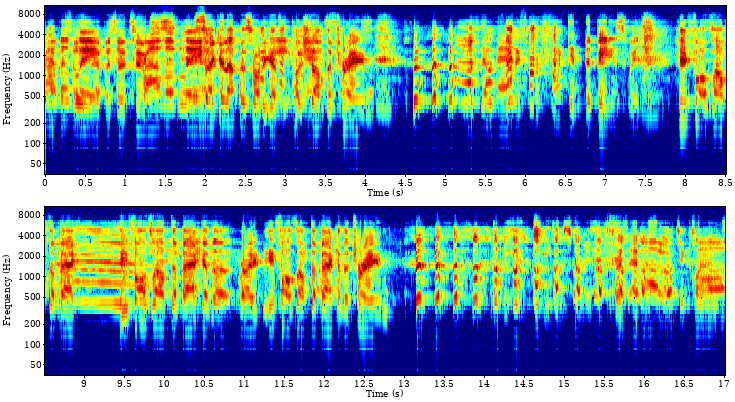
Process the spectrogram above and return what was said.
Probably. Episode, episode two. Probably. Second episode, he gets pushed off the train. He's the man who's perfected the bait and switch. He falls off the back. He ah, falls off the back of the right. He falls off the back of the train. Jesus Christ. First Oh, episode. bunch of clowns.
